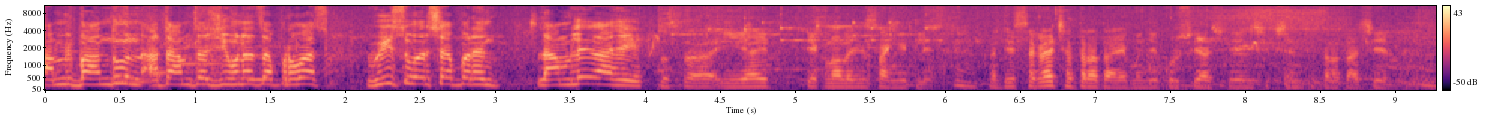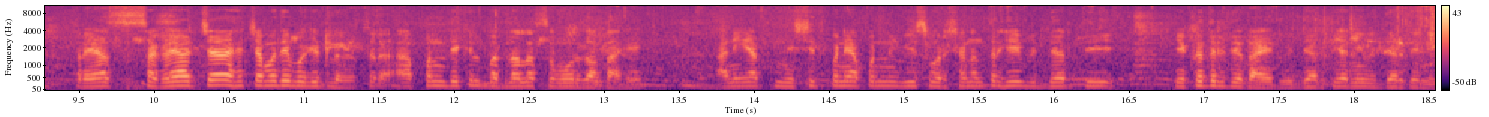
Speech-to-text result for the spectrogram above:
आम्ही बांधून आता आमचा जीवनाचा प्रवास वीस वर्षापर्यंत लांबलेला आहे. तसं ए आय टेक्नॉलॉजी सांगितले. पण ते सगळ्या क्षेत्रात आहे म्हणजे कृषी असेल शिक्षण क्षेत्रात असेल. तर या सगळ्याच्या ह्याच्यामध्ये बघितलं तर आपण देखील बदलाला समोर जात आहे. आणि यात निश्चितपणे आपण वीस वर्षानंतर हे विद्यार्थी एकत्रित येत आहेत विद्यार्थी आणि विद्यार्थिनी.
